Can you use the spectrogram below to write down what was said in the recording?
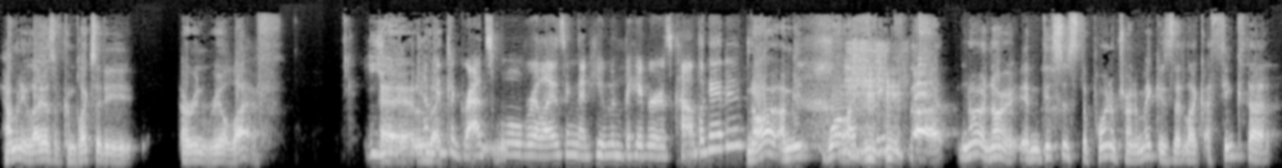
how many layers of complexity are in real life? You uh, come like, into grad school realizing that human behavior is complicated? No i mean well i think that no no and this is the point i'm trying to make is that like i think that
